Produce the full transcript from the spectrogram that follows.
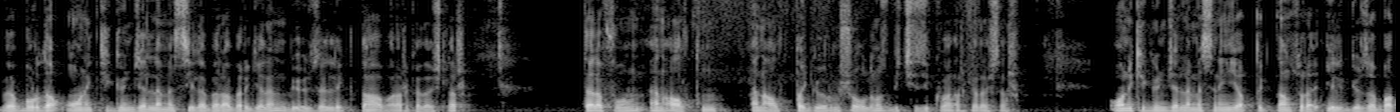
Ve burada 12 güncellemesiyle beraber gelen bir özellik daha var arkadaşlar. Telefonun en altın en altta görmüş olduğunuz bir çizik var arkadaşlar. 12 güncellemesini yaptıktan sonra ilk göze bat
